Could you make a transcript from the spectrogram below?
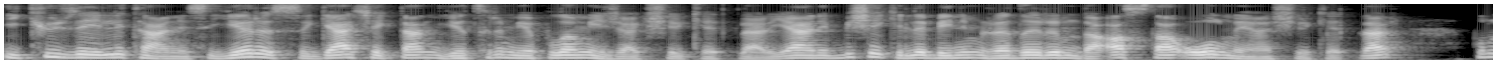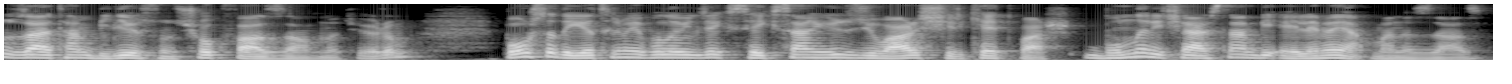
250 tanesi yarısı gerçekten yatırım yapılamayacak şirketler. Yani bir şekilde benim radarımda asla olmayan şirketler. Bunu zaten biliyorsunuz çok fazla anlatıyorum. Borsada yatırım yapılabilecek 80-100 civarı şirket var. Bunlar içerisinden bir eleme yapmanız lazım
